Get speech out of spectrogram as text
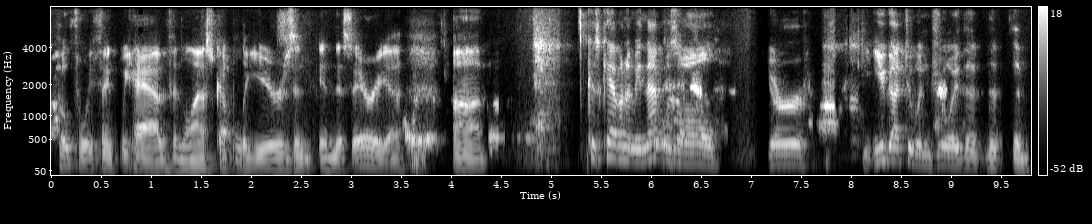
hopefully think we have in the last couple of years in in this area. Because um, kevin i mean that was all you're you got to enjoy the the, the,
